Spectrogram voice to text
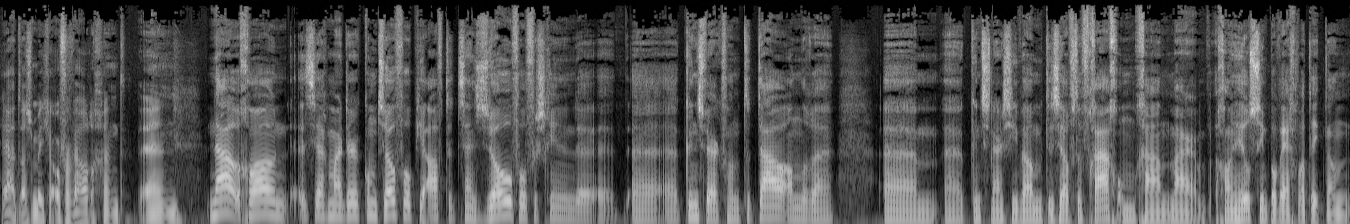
Ja, het was een beetje overweldigend. En... Nou, gewoon, zeg maar, er komt zoveel op je af. Het zijn zoveel verschillende uh, uh, kunstwerken van totaal andere um, uh, kunstenaars die wel met dezelfde vraag omgaan. Maar gewoon heel simpelweg wat ik dan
